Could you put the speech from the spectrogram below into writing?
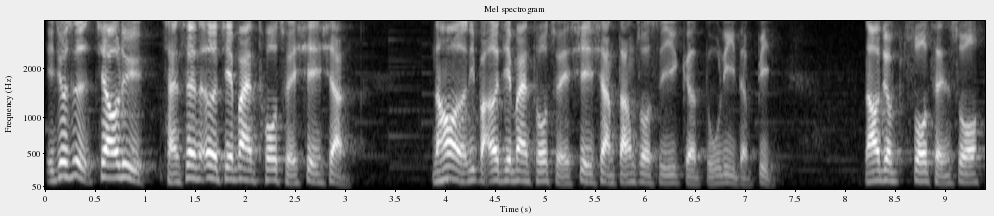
也就是焦虑产生二尖瓣脱垂现象，然后呢，你把二尖瓣脱垂现象当作是一个独立的病，然后就说成说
